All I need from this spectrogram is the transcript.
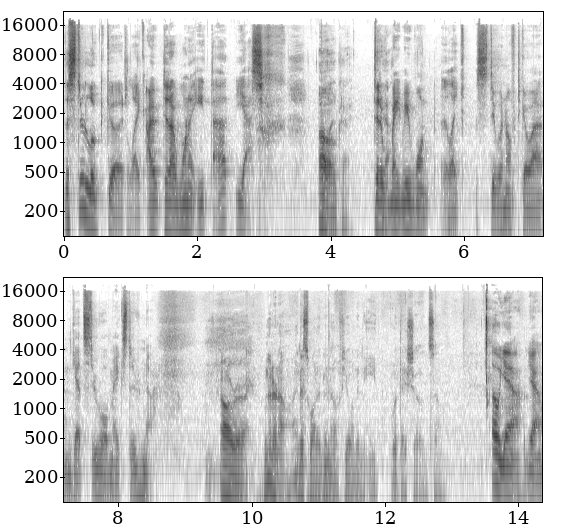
the stew looked good. Like, I did I want to eat that? Yes. Oh, okay. Did it Yeah. make me want like stew enough to go out and get stew or make stew? No. Oh, right, right. No, no, no. I just wanted to know if you wanted to eat what they showed. So Oh yeah, yeah.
